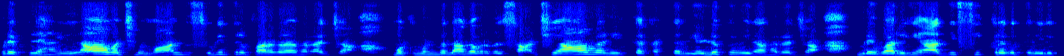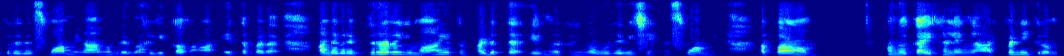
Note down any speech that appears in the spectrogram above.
உடைய பிள்ளைகள் எல்லாவற்றிலும் வாழ்ந்து சுகித்திருப்பார்களாக ராஜா. உமக்கு முன்பதாக அவர்கள் சாட்சியாக நிற்க கத்தர் எழுப்புவீராக ராஜா. உடைய வருகை அதி சீக்கிரகத்தில் இருக்கிறது. சுவாமி நாங்க உடைய வருகைக்காக ஆயத்தப்பட. ஆண்டவரை பிறரையும் ஆயத்தப்படுத்த எங்களுக்கு நீங்க உதவி செய்யுங்க சுவாமி. அப்பா உங்க கைகள் எங்களை அர்ப்பணிக்கிறோம்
